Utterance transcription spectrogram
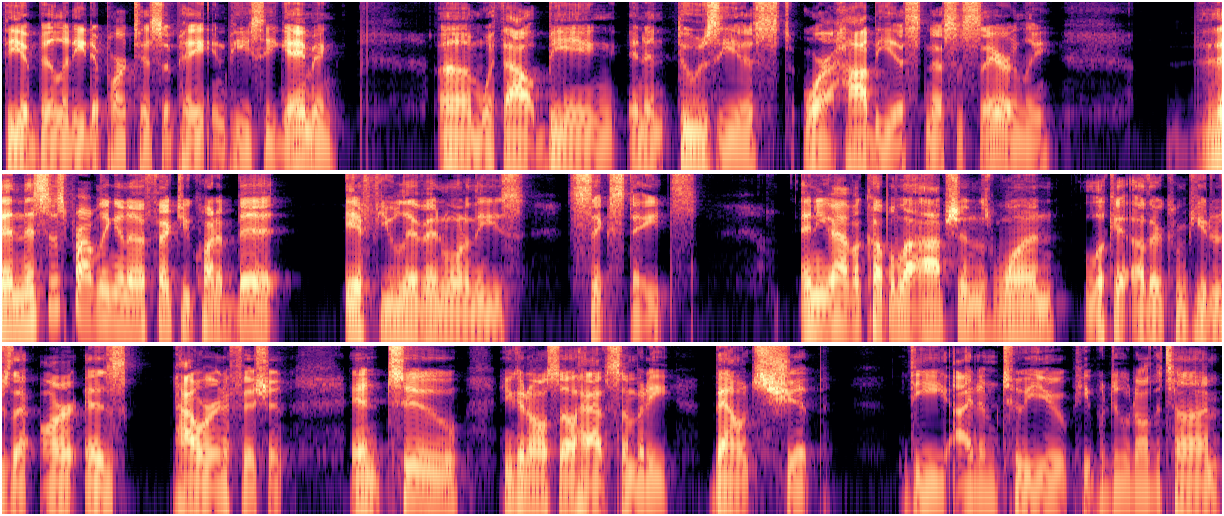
the ability to participate in PC gaming, um, without being an enthusiast or a hobbyist necessarily, then this is probably going to affect you quite a bit if you live in one of these six states. And you have a couple of options. One, look at other computers that aren't as power inefficient. And two, you can also have somebody bounce ship the item to you. People do it all the time.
